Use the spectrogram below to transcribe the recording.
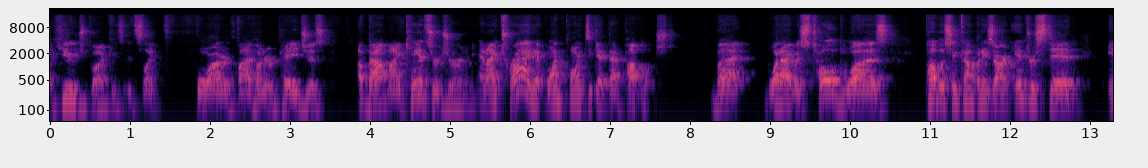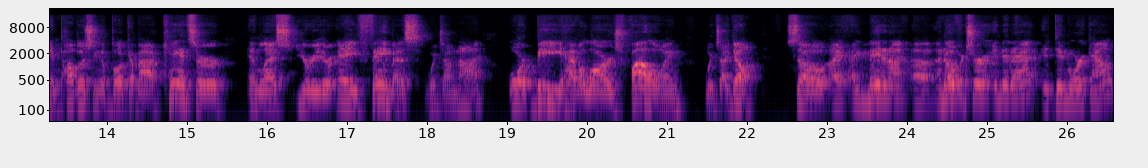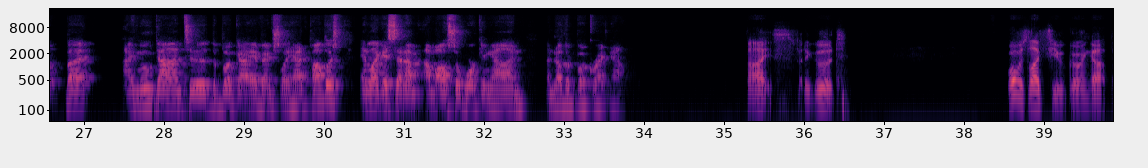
a huge book. It's, it's like 400, 500 pages about my cancer journey. And I tried at one point to get that published. But what I was told was publishing companies aren't interested in publishing a book about cancer unless you're either A, famous, which I'm not, or B, have a large following, which I don't. So I, I made an, uh, an overture into that. It didn't work out, but I moved on to the book I eventually had published. And like I said, I'm, I'm also working on another book right now. Nice. Very good. What was life for you growing up?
